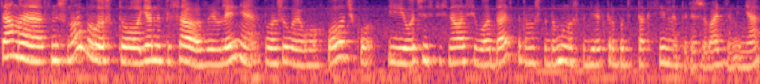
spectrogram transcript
Самое смешное было, что я написала заявление, положила его в полочку и очень стеснялась его отдать, потому что думала, что директор будет так сильно переживать за меня.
